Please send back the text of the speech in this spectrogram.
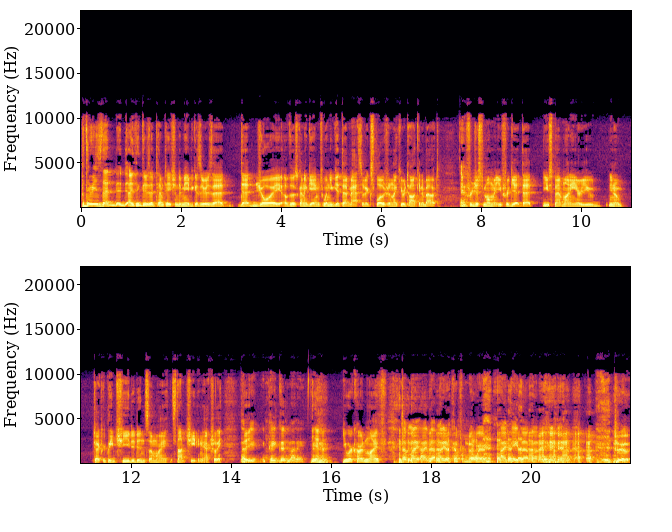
but there is that. I think there's a temptation to me because there is that that joy of those kind of games when you get that massive explosion, like you were talking about, and Yeah. for just a moment you forget that you spent money or you you know technically cheated in some way. It's not cheating actually. No, But, you, you paid good money. yeah, you work hard in life. That money, I, that money didn't come from nowhere. I made that money. true,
